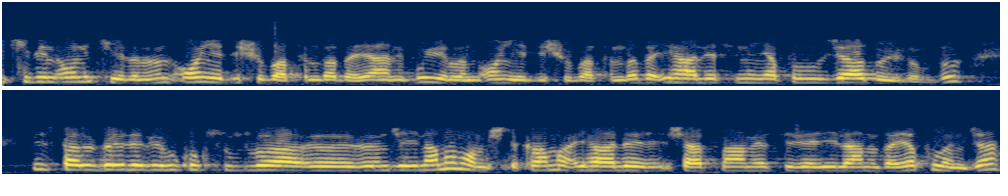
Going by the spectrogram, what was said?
2012 yılının 17 Şubat'ında da yani bu yılın 17 Şubat'ında da ihalesinin yapılacağı duyuruldu. Biz tabii böyle bir hukuksuzluğa e, önce inanamamıştık ama ihale şartnamesi ve ilanı da yapılınca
